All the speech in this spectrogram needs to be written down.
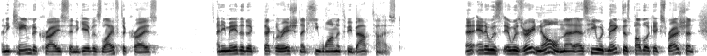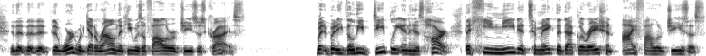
And he came to Christ, and he gave his life to Christ, and he made the de- declaration that he wanted to be baptized. And, and, it was it was very known that as he would make this public expression, the, the, the word would get around that he was a follower of Jesus Christ. But, but he believed deeply in his heart that he needed to make the declaration I follow Jesus.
